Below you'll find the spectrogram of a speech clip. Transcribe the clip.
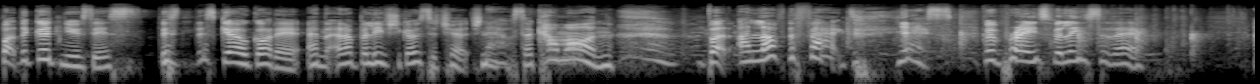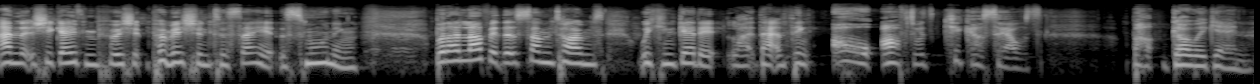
But the good news is, this, this girl got it, and, and I believe she goes to church now, so come on. But I love the fact, yes, but praise for Lisa there and that she gave me permission to say it this morning. But I love it that sometimes we can get it like that and think, oh, afterwards, kick ourselves, but go again.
